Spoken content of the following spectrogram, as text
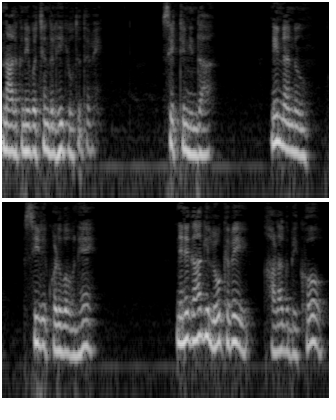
ನಾಲ್ಕನೇ ವಚನದಲ್ಲಿ ಹೀಗೆ ಓದುತ್ತೇವೆ. ಸಿಟ್ಟಿನಿಂದ ನಿನ್ನನ್ನು ಸೀಳಿಕೊಳ್ಳುವವನೇ, ನಿನಗಾಗಿ ಲೋಕವೇ ಹಾಳಾಗಬೇಕೋ?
